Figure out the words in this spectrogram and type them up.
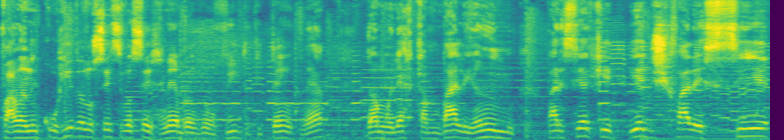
Falando em corrida, não sei se vocês lembram de um vídeo que tem, né? Da mulher cambaleando, parecia que ia desfalecer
